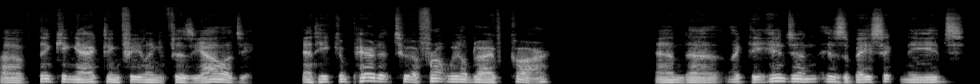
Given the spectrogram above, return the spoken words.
of thinking, acting, feeling, and physiology. And he compared it to a front wheel drive car. And uh, like the engine is the basic needs.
